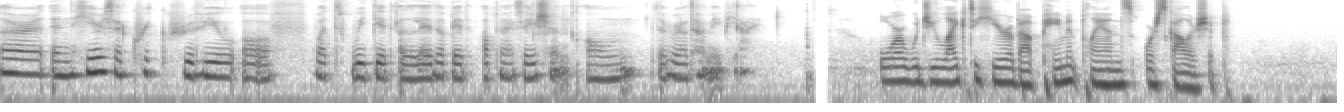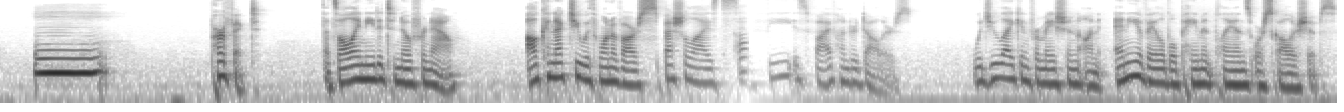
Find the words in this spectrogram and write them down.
Uh, and here's a quick review of what we did a little bit optimization on the real-time API. Or would you like to hear about payment plans or scholarship? Mm, Perfect. That's all I needed to know for now. I'll connect you with one of our specialized fee is $500. Would you like information on any available payment plans or scholarships?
